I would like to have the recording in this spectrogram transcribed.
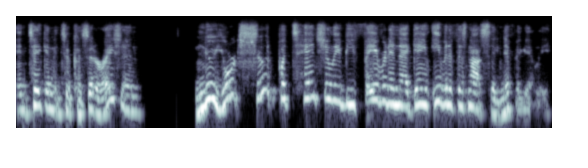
and taken into consideration, New York should potentially be favored in that game, even if it's not significantly.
